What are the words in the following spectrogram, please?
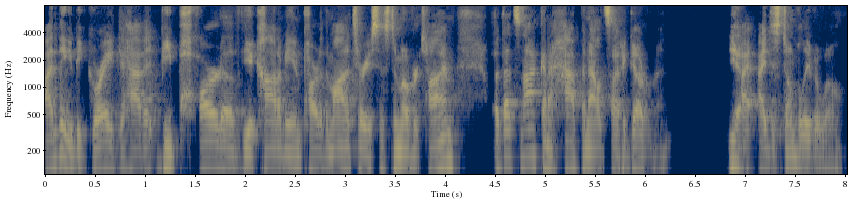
I think it'd be great to have it be part of the economy and part of the monetary system over time, but that's not going to happen outside of government. Yeah, I, I just don't believe it will.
